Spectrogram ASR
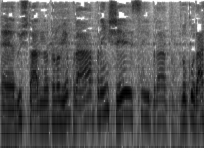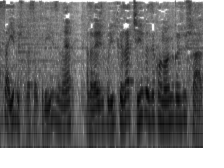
é, do Estado na economia para preencher esse, para procurar saídas para essa crise, né? através de políticas ativas econômicas do Estado.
